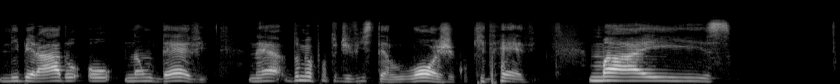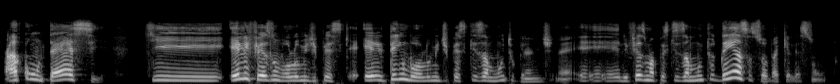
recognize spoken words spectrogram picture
liberado ou não deve. Né? Do meu ponto de vista, é lógico que deve, mas acontece que ele fez um volume de pesquisa, ele tem um volume de pesquisa muito grande, né? Ele fez uma pesquisa muito densa sobre aquele assunto.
